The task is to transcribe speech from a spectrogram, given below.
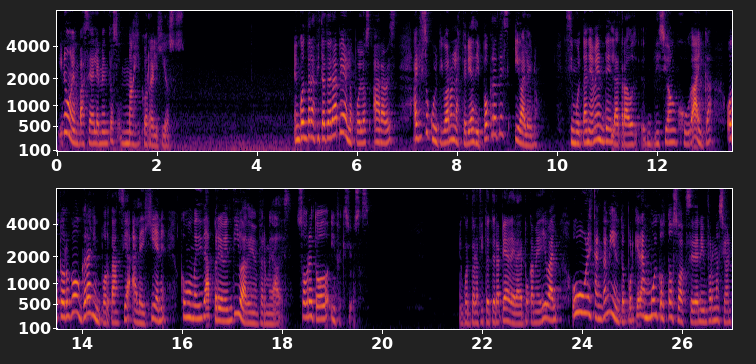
y no en base a elementos mágicos religiosos. En cuanto a la fitoterapia en los pueblos árabes, aquí se cultivaron las teorías de Hipócrates y Galeno. Simultáneamente, la tradición judaica otorgó gran importancia a la higiene como medida preventiva de enfermedades, sobre todo infecciosas. En cuanto a la fitoterapia de la época medieval, hubo un estancamiento porque era muy costoso acceder a información,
